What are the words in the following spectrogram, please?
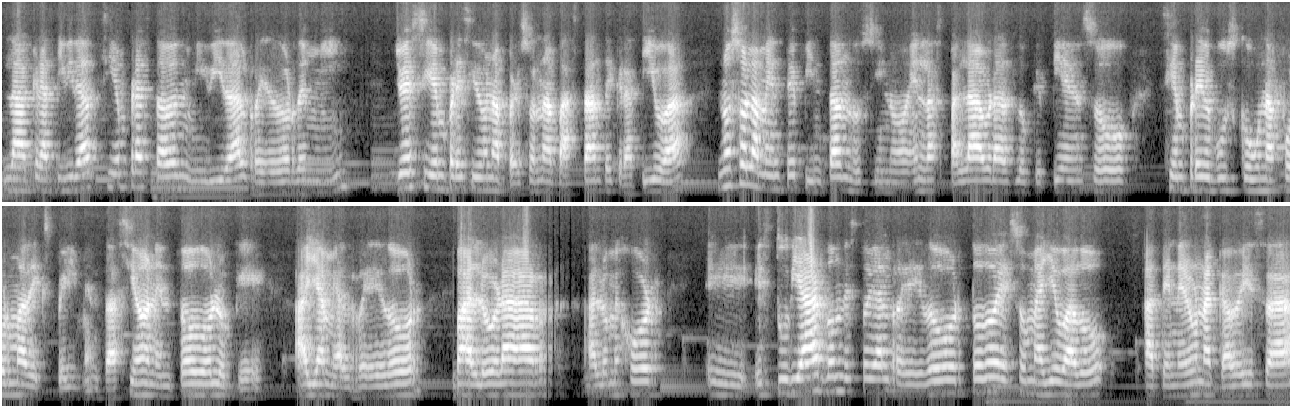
la creatividad siempre ha estado en mi vida, alrededor de mí yo siempre he sido una persona bastante creativa, no solamente pintando, sino en las palabras, lo que pienso, siempre busco una forma de experimentación en todo lo que hay a mi alrededor, valorar, a lo mejor eh, estudiar dónde estoy alrededor, todo eso me ha llevado a tener una cabeza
